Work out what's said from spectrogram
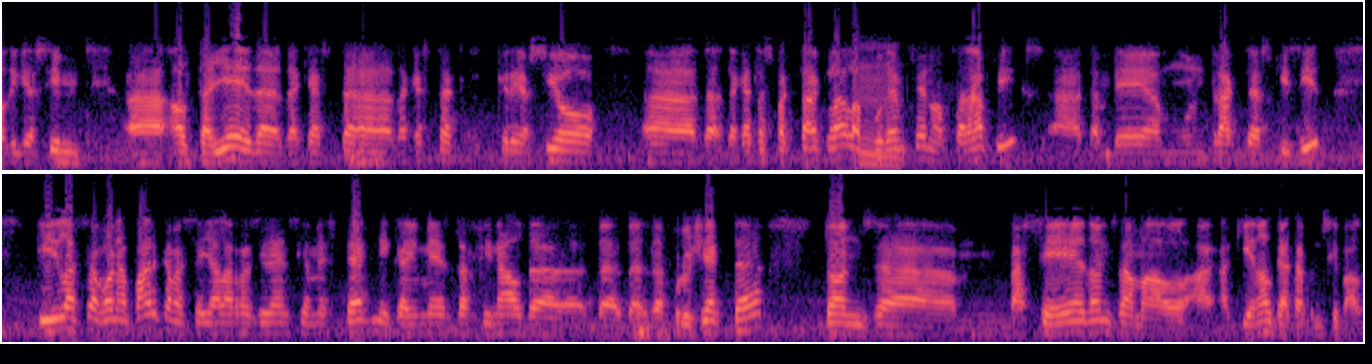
o diguéssim, eh, el taller d'aquesta creació eh, d'aquest espectacle la Mm. podem fer en els seràfics, eh, també amb un tracte exquisit, i la segona part, que va ser ja la residència més tècnica i més de final de, de, de, de projecte, doncs eh, va ser doncs, amb el, aquí en el teatre principal.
